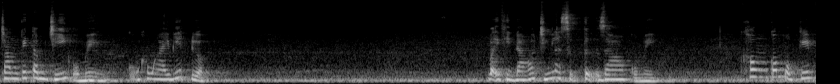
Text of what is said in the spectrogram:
Trong cái tâm trí của mình cũng không ai biết được. Vậy thì đó chính là sự tự do của mình. Không có một cái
